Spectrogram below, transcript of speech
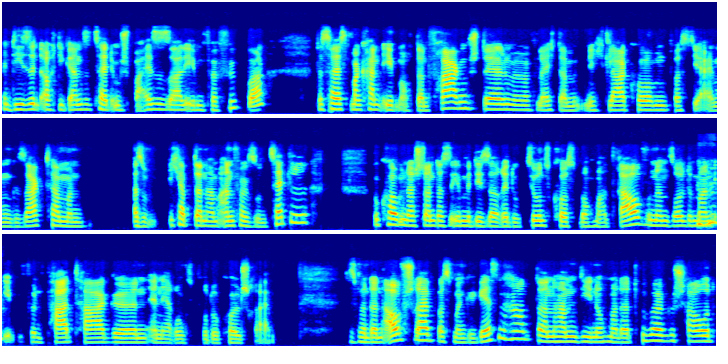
die sind auch die ganze Zeit im Speisesaal eben verfügbar. Das heißt, man kann eben auch dann Fragen stellen, wenn man vielleicht damit nicht klarkommt, was die einem gesagt haben. Man, also ich habe dann am Anfang so einen Zettel bekommen, da stand das eben mit dieser Reduktionskost nochmal drauf und dann sollte man mhm. eben für ein paar Tage ein Ernährungsprotokoll schreiben. Dass man dann aufschreibt, was man gegessen hat, dann haben die nochmal darüber geschaut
